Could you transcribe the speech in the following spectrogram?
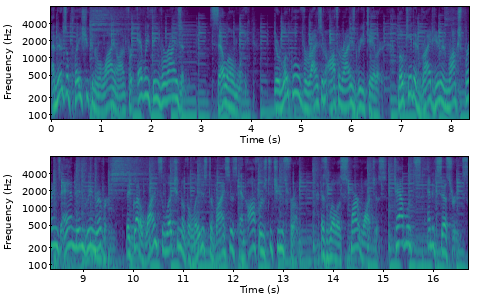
And there's a place you can rely on for everything Verizon. Cell only your local Verizon authorized retailer, located right here in Rock Springs and in Green River. They've got a wide selection of the latest devices and offers to choose from, as well as smartwatches, tablets, and accessories.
